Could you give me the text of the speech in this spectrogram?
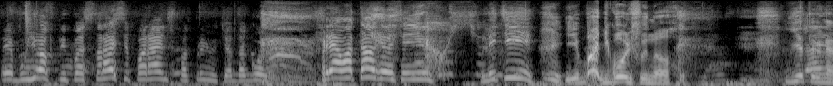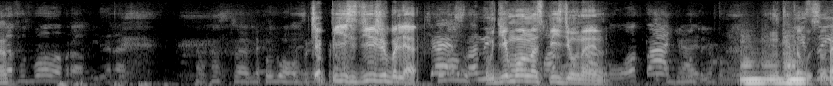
Э, Буёк, ты постарайся пораньше подпрыгнуть, я догоню. Прям отталкивайся и лети! Ебать гольфы, нахуй. Еты, нахуй. Для футбола. Че пиздишь, бля? У Димона спиздил, наверное. Ну, высоко.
